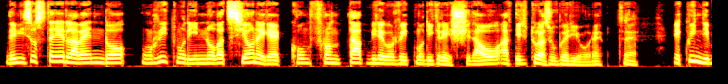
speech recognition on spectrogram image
Devi sostenerla avendo un ritmo di innovazione che è confrontabile col ritmo di crescita o addirittura superiore. Sì. E quindi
